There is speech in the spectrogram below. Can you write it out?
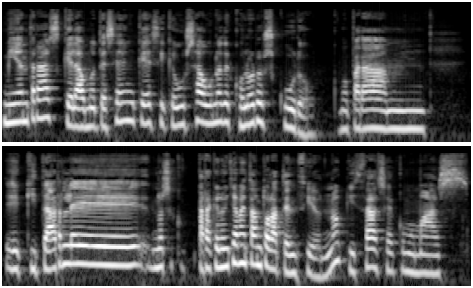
mientras que la Omotesenke sí que usa uno de color oscuro, como para mm, eh, quitarle, no sé, para que no llame tanto la atención, ¿no? Quizás ser como más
